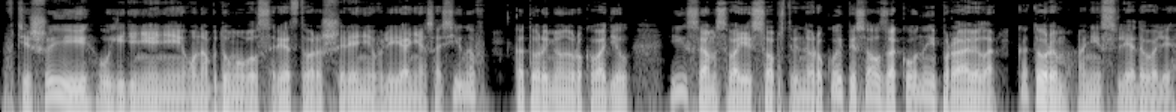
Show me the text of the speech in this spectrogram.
В тиши и уединении он обдумывал средства расширения влияния ассасинов, которыми он руководил, и сам своей собственной рукой писал законы и правила, которым они следовали.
